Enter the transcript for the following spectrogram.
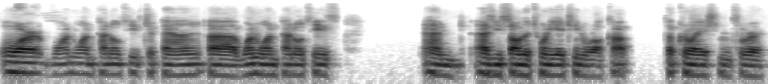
or 1-1 penalties Japan, uh 1-1 penalties. And as you saw in the 2018 World Cup, the Croatians were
